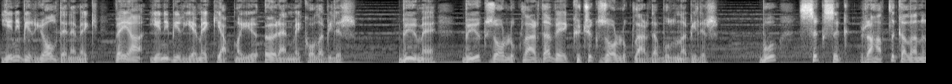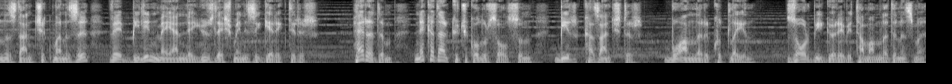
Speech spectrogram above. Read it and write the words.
yeni bir yol denemek veya yeni bir yemek yapmayı öğrenmek olabilir. Büyüme, büyük zorluklarda ve küçük zorluklarda bulunabilir. Bu sık sık rahatlık alanınızdan çıkmanızı ve bilinmeyenle yüzleşmenizi gerektirir. Her adım ne kadar küçük olursa olsun bir kazançtır. Bu anları kutlayın. Zor bir görevi tamamladınız mı?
